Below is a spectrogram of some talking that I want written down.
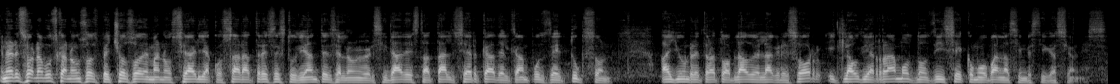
En Arizona buscan a un sospechoso de manosear y acosar a tres estudiantes de la Universidad Estatal cerca del campus de Tucson. Hay un retrato hablado del agresor y Claudia Ramos nos dice cómo van las investigaciones.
